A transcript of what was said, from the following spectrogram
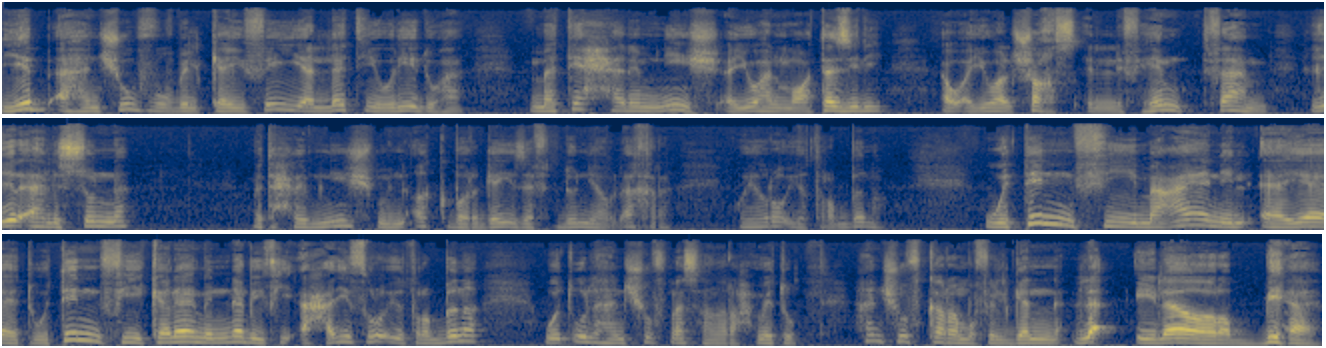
يبقى هنشوفه بالكيفية التي يريدها. ما تحرمنيش أيها المعتزلي أو أيها الشخص اللي فهمت فهم غير أهل السنة. ما تحرمنيش من أكبر جايزة في الدنيا والآخرة وهي رؤية ربنا. وتنفي معاني الآيات وتنفي كلام النبي في أحاديث رؤية ربنا وتقول هنشوف مثلا رحمته هنشوف كرمه في الجنة. لا إلى ربها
